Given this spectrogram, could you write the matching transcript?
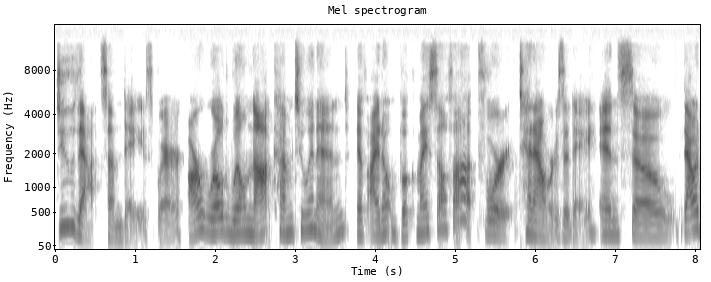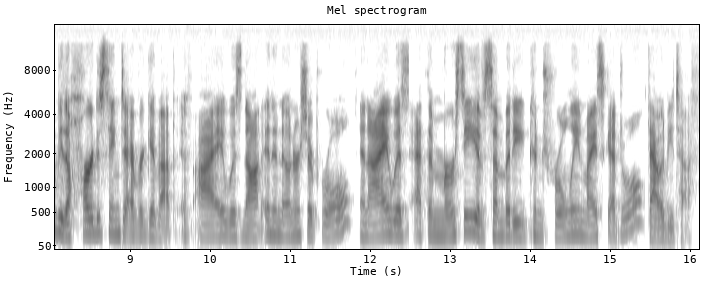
do that some days where our world will not come to an end if I don't book myself up for 10 hours a day. And so that would be the hardest thing to ever give up if I was not in an ownership role and I was at the mercy of somebody controlling my schedule. That would be tough.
